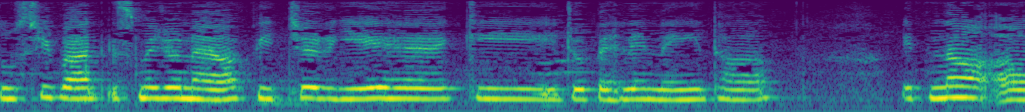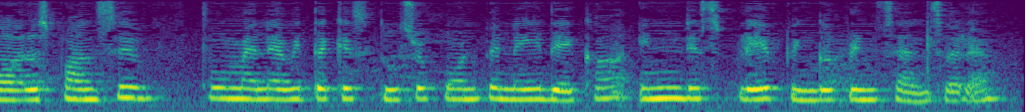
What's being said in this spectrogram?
दूसरी बात, इसमें जो नया फीचर ये है कि जो पहले नहीं था, इतना रिस्पॉन्सिव तो मैंने अभी तक किसी दूसरे फ़ोन पे नहीं देखा। इन डिस्प्ले फिंगरप्रिंट सेंसर है।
